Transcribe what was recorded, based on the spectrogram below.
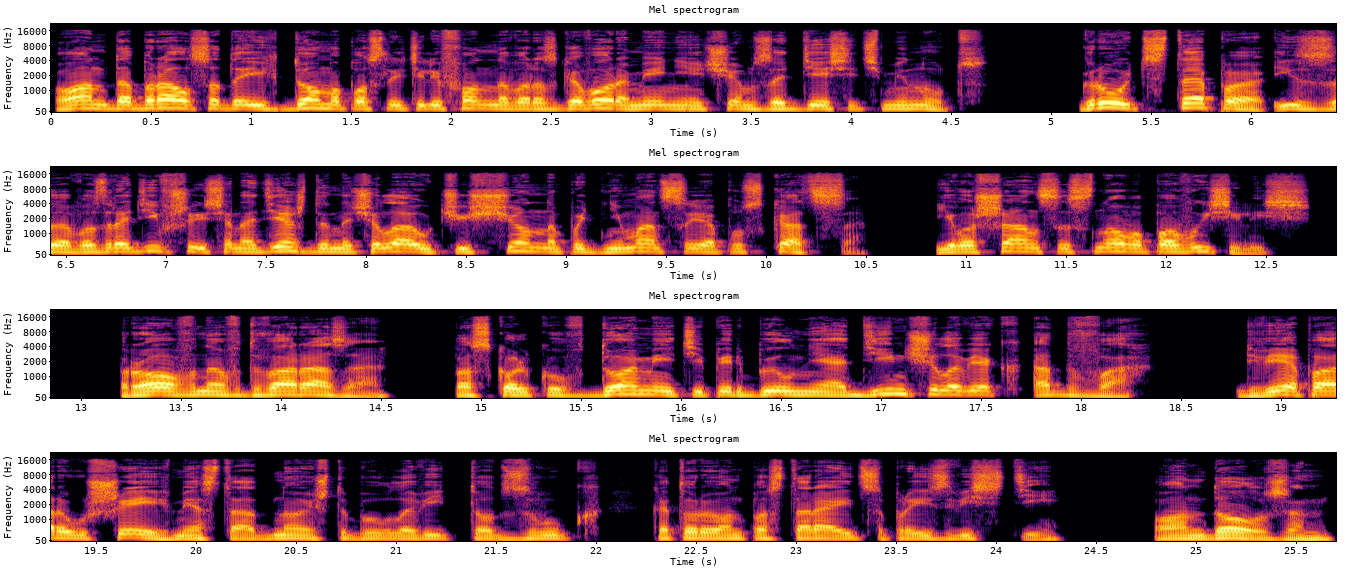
Он добрался до их дома после телефонного разговора менее чем за 10 минут. Грудь Степа из-за возродившейся надежды начала учащенно подниматься и опускаться. Его шансы снова повысились. Ровно в два раза, поскольку в доме теперь был не один человек, а два. Две пары ушей вместо одной, чтобы уловить тот звук, который он постарается произвести. Он должен,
